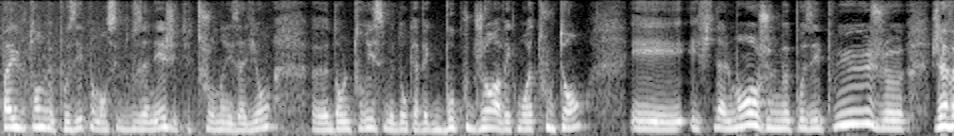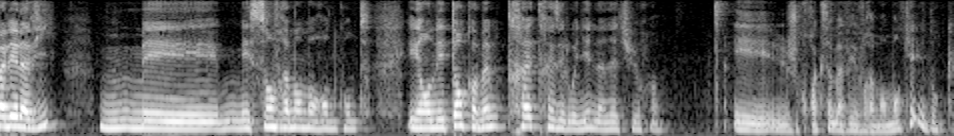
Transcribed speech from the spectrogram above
pas eu le temps de me poser pendant ces 12 années. J'étais toujours dans les avions, euh, dans le tourisme, donc avec beaucoup de gens avec moi tout le temps. Et, finalement, je ne me posais plus, j'avalais la vie, mais, mais sans vraiment m'en rendre compte. Et en étant quand même très très éloigné de la nature. Et je crois que ça m'avait vraiment manqué. Donc,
